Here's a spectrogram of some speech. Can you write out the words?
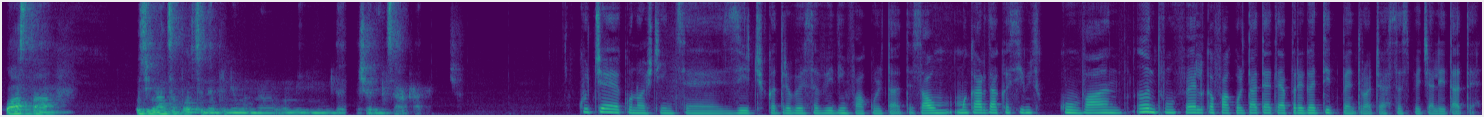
cu asta, cu siguranță, poți îndeplini un, un minimum de cerințe academice. Cu ce cunoștințe zici că trebuie să vii din facultate? Sau măcar dacă simți cumva, într-un fel, că facultatea te-a pregătit pentru această specialitate?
